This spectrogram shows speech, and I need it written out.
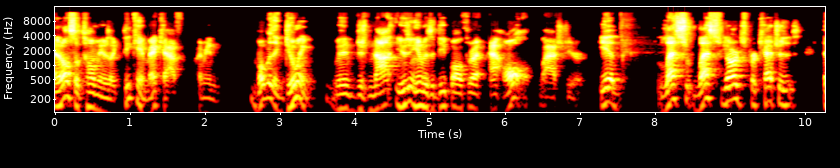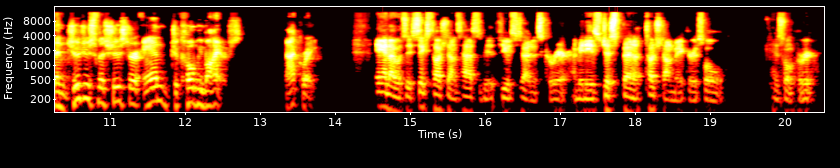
And it also told me it was like DK Metcalf. I mean, what were they doing? With just not using him as a deep ball threat at all last year. He had less less yards per catches than Juju Smith Schuster and Jakobi Meyers. Not great. And I would say six touchdowns has to be the fewest he's had in his career. I mean, he's just been a touchdown maker his whole his whole career.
